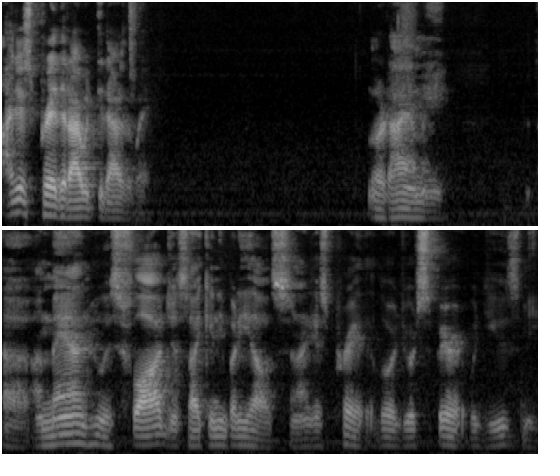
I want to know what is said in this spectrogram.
I just pray that I would get out of the way. Lord, I am a uh, a man who is flawed just like anybody else, and I just pray that Lord, your Spirit would use me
